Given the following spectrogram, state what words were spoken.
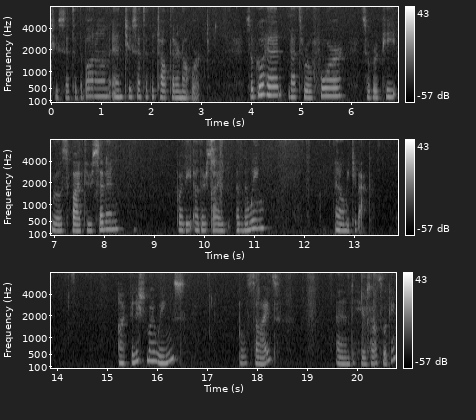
two sets at the bottom and two sets at the top that are not worked. So go ahead, that's row four. So repeat rows five through seven for the other side of the wing and I'll meet you back. I finished my wings, both sides, and here's how it's looking.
